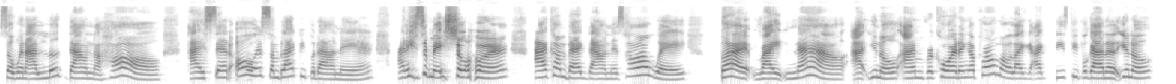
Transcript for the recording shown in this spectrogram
So when I looked down the hall, I said, "Oh, it's some black people down there. I need to make sure I come back down this hallway." But right now, I, you know, I'm recording a promo. Like I, these people gotta, you know,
